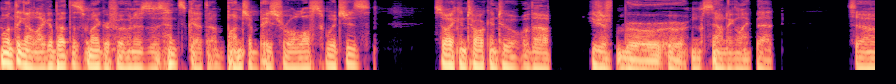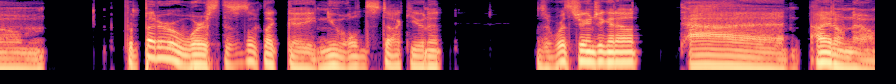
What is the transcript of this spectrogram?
one thing I like about this microphone is it's got a bunch of bass roll off switches. So I can talk into it without you just sounding like that. So, um, for better or worse, this looks like a new old stock unit. Is it worth changing it out? Uh, I don't know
